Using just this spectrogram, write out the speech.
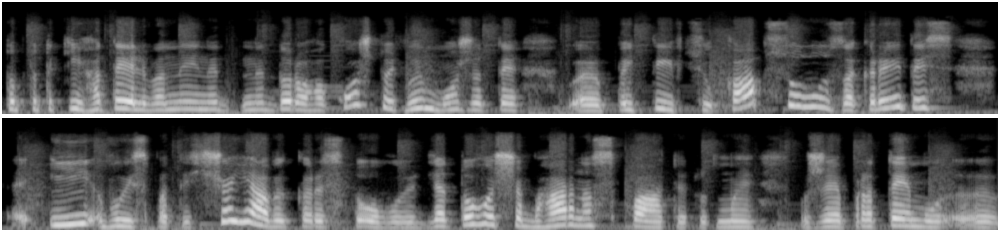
тобто такі готель, вони не- недорого коштують. Ви можете е, піти в цю капсулу, закритись і виспатись. Що я використовую для того, щоб гарно спати? Тут ми вже про тему е,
